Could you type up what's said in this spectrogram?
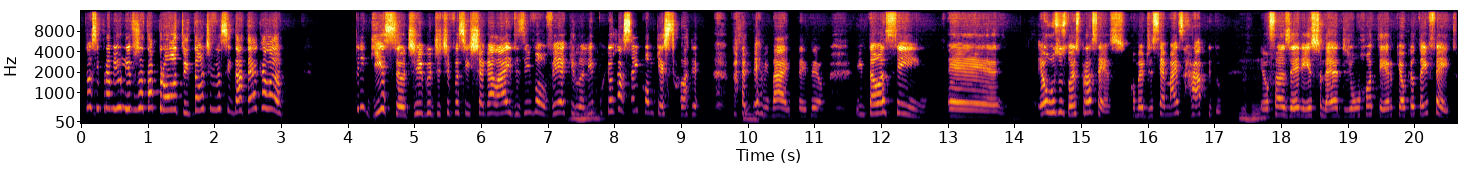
Então, assim, para mim o livro já tá pronto. Então, tipo assim, dá até aquela preguiça, eu digo, de tipo assim, chegar lá e desenvolver aquilo ali, Uhum. porque eu já sei como que a história vai Sim. terminar, entendeu? Então, assim, é, eu uso os dois processos. Como eu disse, é mais rápido Uhum. eu fazer isso, né, de um roteiro, que é o que eu tenho feito.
